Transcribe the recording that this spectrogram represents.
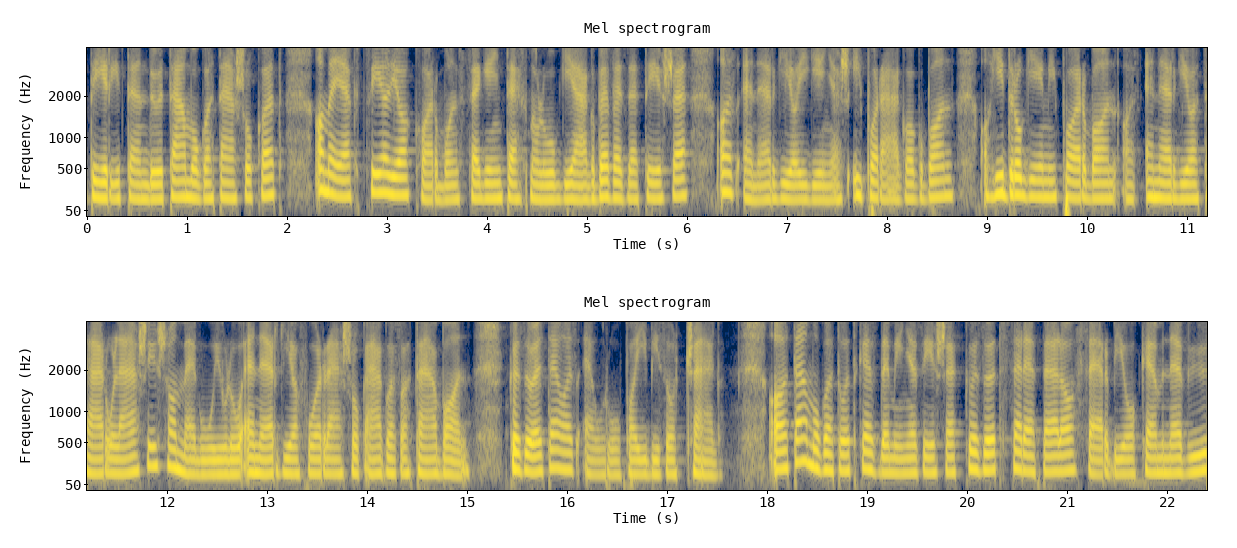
térítendő támogatásokat, amelyek célja karbonszegény technológiák bevezetése az energiaigényes iparágakban, a hidrogéniparban, az energiatárolás és a megújuló energiaforrások ágazatában, közölte az Európai Bizottság. A támogatott kezdeményezések között szerepel a Ferbiochem nevű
